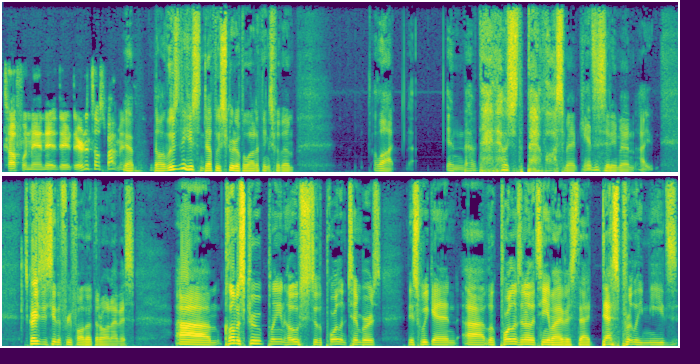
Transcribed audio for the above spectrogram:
tough one, man. They're they're, they're in a tough spot, man. Yeah, no, losing to Houston definitely screwed up a lot of things for them. A lot, and that, that was just a bad loss, man. Kansas City, man. I it's crazy to see the free fall that they're on, Ives. Um, Columbus Crew playing host to the Portland Timbers this weekend. Uh, look, Portland's another team, Ives, that desperately needs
